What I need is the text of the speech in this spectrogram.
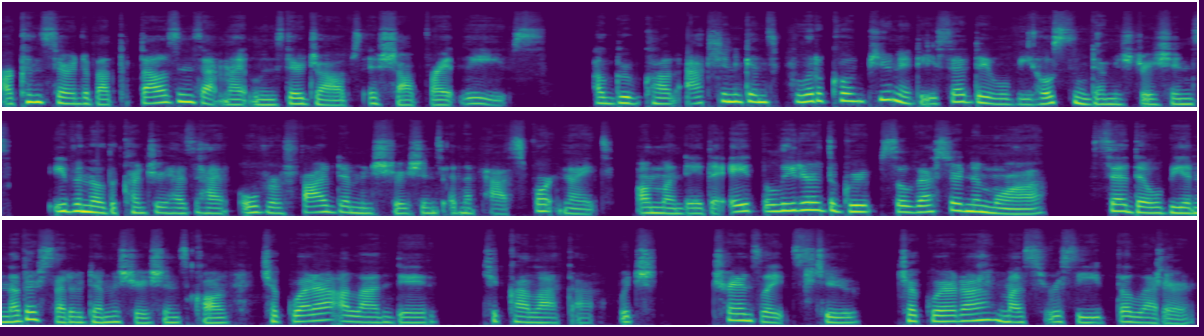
are concerned about the thousands that might lose their jobs if ShopRite leaves. A group called Action Against Political Impunity said they will be hosting demonstrations even though the country has had over five demonstrations in the past fortnight. On Monday, the 8th, the leader of the group, Sylvester Nemora, said there will be another set of demonstrations called Chakwera Alandir Chikalata, which translates to Chakwera must receive the letter,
